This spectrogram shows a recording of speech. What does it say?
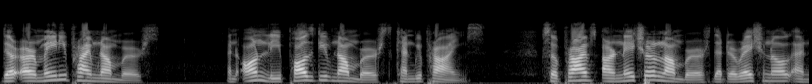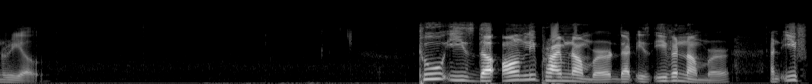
there are many prime numbers and only positive numbers can be primes. So primes are natural numbers that are rational and real. 2 is the only prime number that is even number and if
